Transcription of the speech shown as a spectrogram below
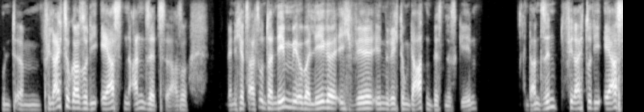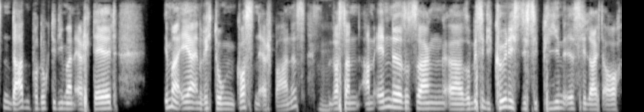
und ähm, vielleicht sogar so die ersten Ansätze. Also wenn ich jetzt als Unternehmen mir überlege, ich will in Richtung Datenbusiness gehen, dann sind vielleicht so die ersten Datenprodukte, die man erstellt, immer eher in Richtung Kostenersparnis. Mhm. Und was dann am Ende sozusagen äh, so ein bisschen die Königsdisziplin ist, vielleicht auch,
